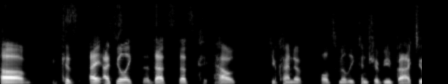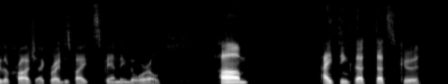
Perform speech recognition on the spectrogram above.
Um because I, I feel like that's that's how you kind of ultimately contribute back to the project, right? Is by expanding the world. Um, I think that that's good,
